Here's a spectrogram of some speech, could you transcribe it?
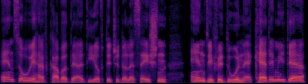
and so we have covered the idea of digitalization. And if we do an academy there,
